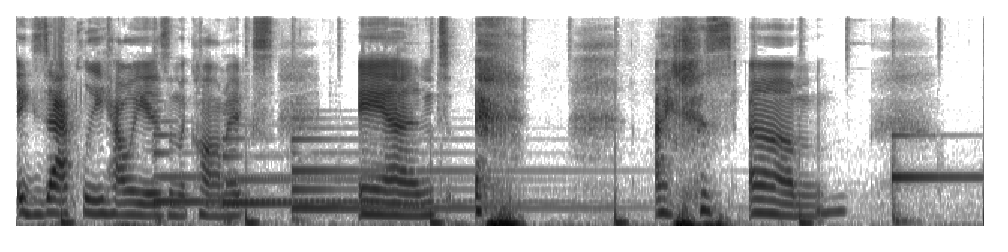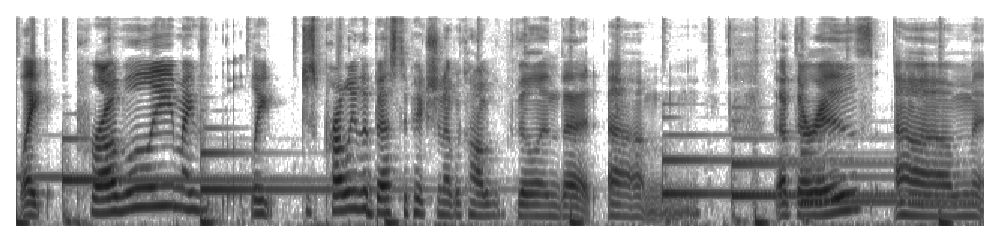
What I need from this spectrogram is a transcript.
exactly how he is in the comics. And I just, um, like, probably my, like, just probably the best depiction of a comic book villain that, um, that there is. Um,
